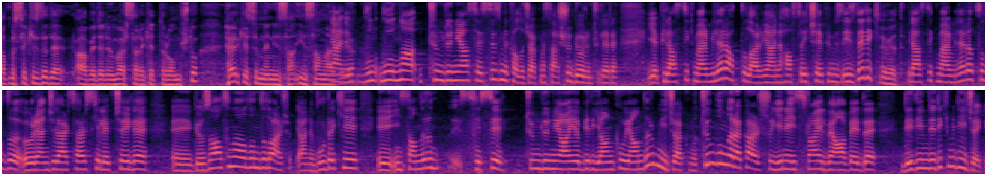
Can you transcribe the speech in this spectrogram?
68'de de ABD'de üniversite hareketleri olmuştu. Her kesimden insan insanlar Yani geliyor. bu- buna tüm dünya sessiz mi kalacak mesela şu görüntülere? Ya plastik mermiler attılar yani hafta içi hepimiz izledik. Evet. Plastik mermiler atıldı. Öğrenciler ters kelepçeyle e, gözaltına alındılar. Yani buradaki e, insanların e, sesi tüm dünyaya bir yankı uyandırmayacak mı? Tüm bunlara karşı yine İsrail ve ABD dediğim dedik mi diyecek?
